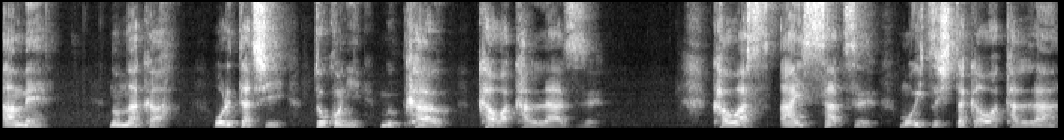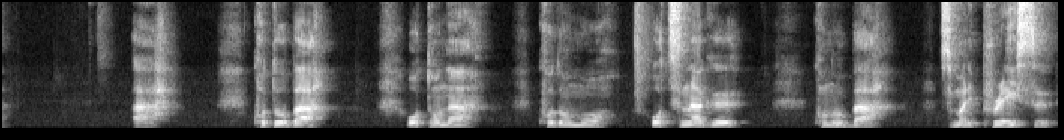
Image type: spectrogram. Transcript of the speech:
雨の中、俺たちどこに向かう？かわからず。交わす挨拶もいつしたかわからん。ああ、言葉、大人、子供をつなぐこの場、つまりプレイス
